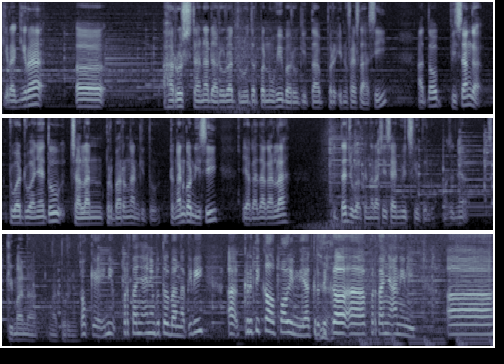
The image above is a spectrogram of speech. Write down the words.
kira-kira eh, harus dana darurat dulu terpenuhi baru kita berinvestasi atau bisa nggak dua-duanya itu jalan berbarengan gitu dengan kondisi ya katakanlah kita juga generasi sandwich gitu loh maksudnya gimana ngaturnya Oke, ini pertanyaan yang betul banget. Ini uh, critical point ya, critical uh, pertanyaan ini. Uh,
